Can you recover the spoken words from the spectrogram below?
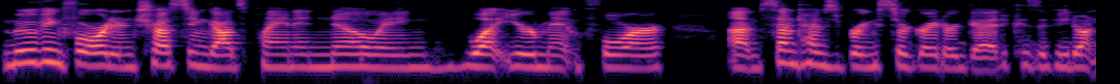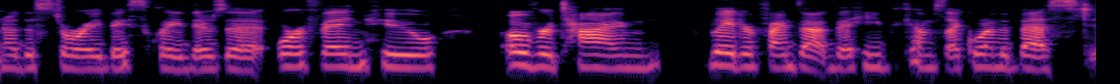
moving forward and trusting God's plan and knowing what you're meant for um, sometimes brings to greater good. Because if you don't know the story, basically there's an orphan who over time later finds out that he becomes like one of the best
